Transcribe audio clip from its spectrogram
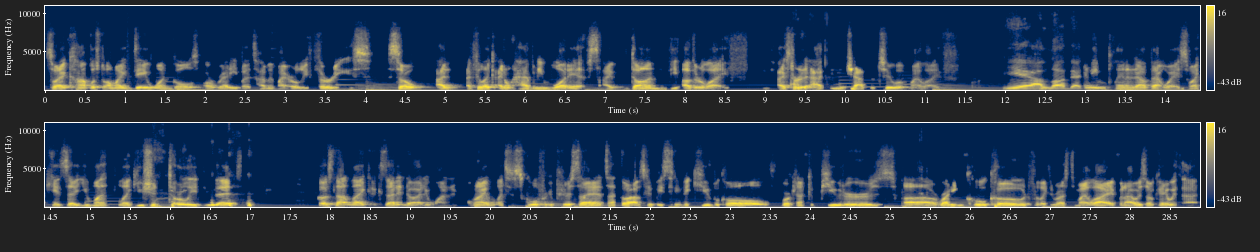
so I accomplished all my day one goals already by the time in my early 30s. So I, I feel like I don't have any what ifs. I've done the other life. I started acting in chapter two of my life. Yeah, I love that. I didn't even plan it out that way. So I can't say you might like you should totally do this. So it's not like because I didn't know I didn't want it. When I went to school for computer science, I thought I was going to be sitting in a cubicle, working on computers, uh, writing cool code for like the rest of my life, and I was okay with that.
